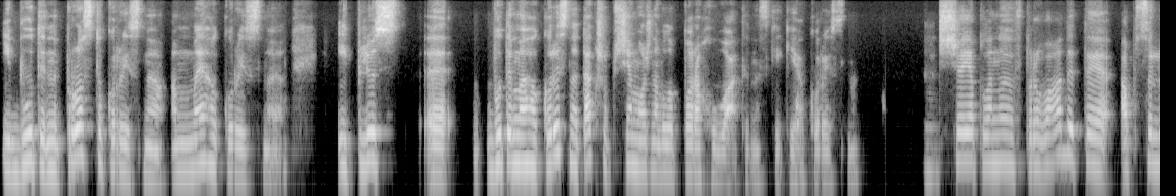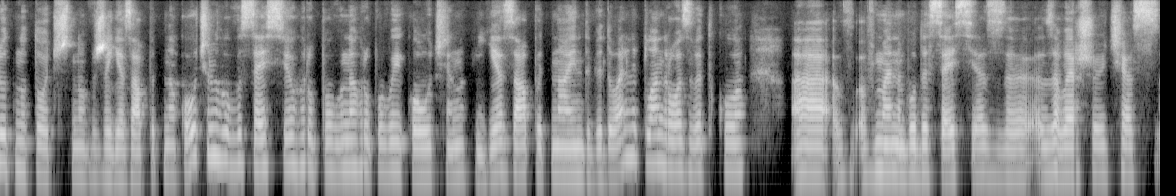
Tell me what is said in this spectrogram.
і бути не просто корисною, а мега корисною. І плюс е, бути мега корисною так, щоб ще можна було порахувати, наскільки я корисна. Що я планую впровадити? Абсолютно точно вже є запит на коучингову сесію, групову на груповий коучинг, є запит на індивідуальний план розвитку. Е, В мене буде сесія з завершуюча з,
